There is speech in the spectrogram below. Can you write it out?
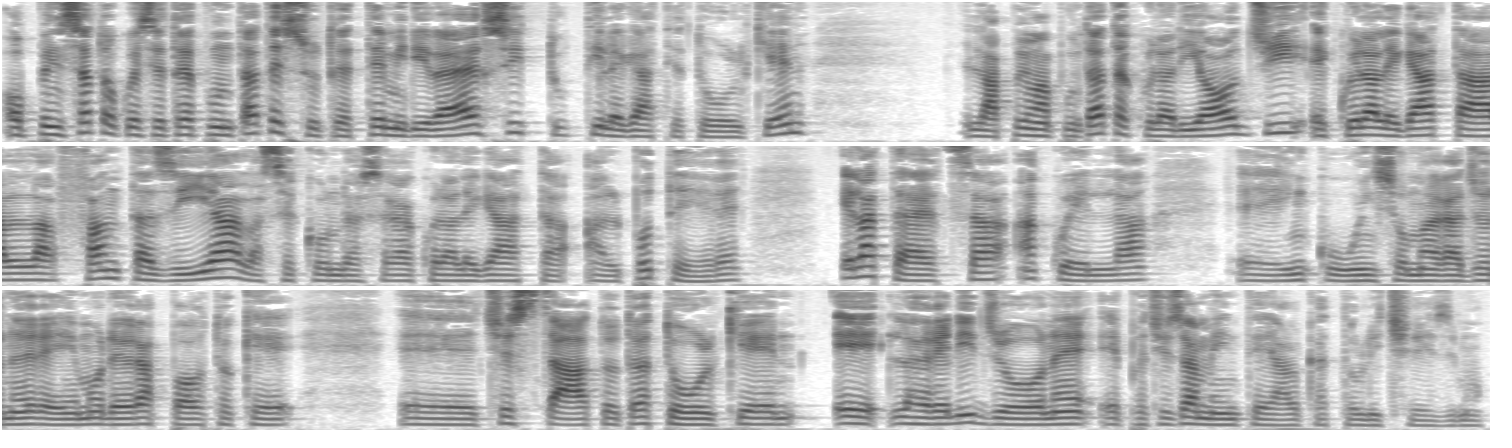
Ho pensato a queste tre puntate su tre temi diversi, tutti legati a Tolkien. La prima puntata, quella di oggi, è quella legata alla fantasia, la seconda sarà quella legata al potere e la terza a quella eh, in cui insomma ragioneremo del rapporto che eh, c'è stato tra Tolkien e la religione e precisamente al cattolicesimo.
